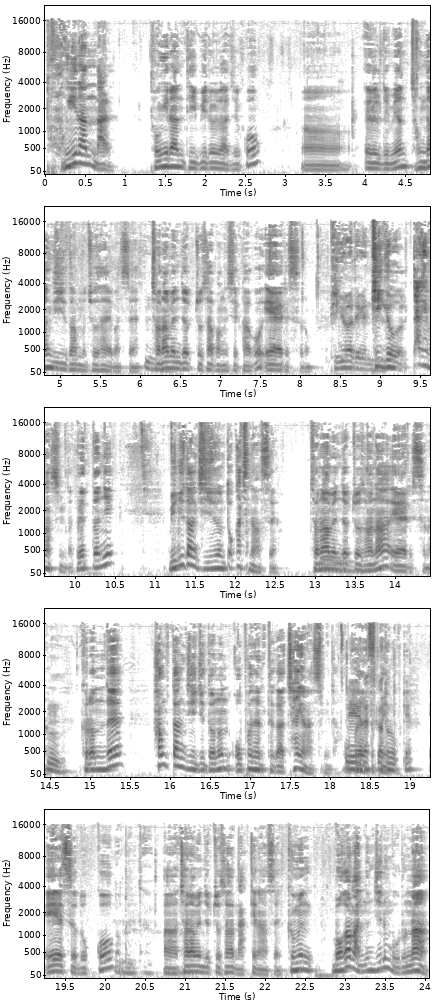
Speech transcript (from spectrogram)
동일한 날 동일한 DB를 가지고 어 예를 들면 정당 지지도 한번 조사해 봤어요. 전화 면접 조사 방식하고 ARS로 비교가 되겠네요. 비교를 딱 해 봤습니다. 그랬더니 민주당 지지도는 똑같이 나왔어요. 전화 면접 조사나 ARS나. 음. 그런데 한국당 지지도는 5%가 차이가 났습니다. 5% ARS가 더. 높게? AS가 높고 어, 전화 면접 조사가 낮게 나왔어요. 그러면 뭐가 맞는지는 모르나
